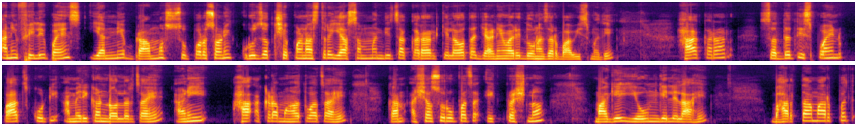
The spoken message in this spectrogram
आणि फिलिपाईन्स यांनी ब्राह्मोस सुपरसॉनिक क्रूज क्षेपणास्त्र यासंबंधीचा करार केला होता जानेवारी दोन हजार बावीसमध्ये हा करार सदतीस पॉईंट पाच कोटी अमेरिकन डॉलरचा आहे आणि हा आकडा महत्त्वाचा आहे कारण अशा स्वरूपाचा एक प्रश्न मागे येऊन गेलेला आहे. भारतामार्फत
